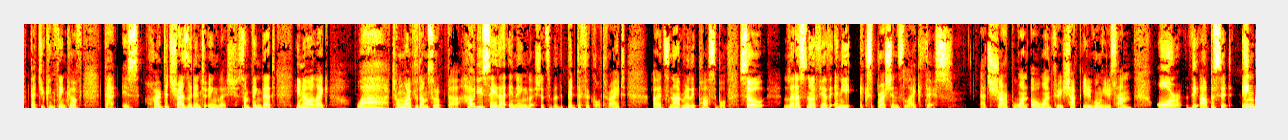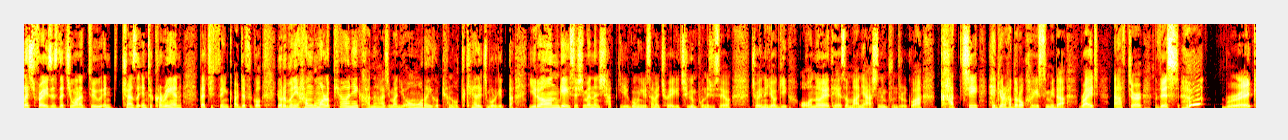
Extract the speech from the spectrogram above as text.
that you can think of that is hard to translate into English. Something that, you know, like, 와, 정말 부담스럽다. How do you say that in English? It's a bit difficult, right? Uh, it's not really possible. So let us know if you have any expressions like this At sharp 1013, sharp 1013, or the opposite, English phrases that you wanted to in, translate into Korean that you think are difficult. 여러분이 한국말로 표현이 가능하지만 영어로 이거 표현 어떻게 해야 될지 모르겠다. 이런 게 있으시면은 샵 1013에 저에게 지금 보내주세요. 저희는 여기 언어에 대해서 많이 아시는 분들과 같이 해결하도록 하겠습니다. Right after this break.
